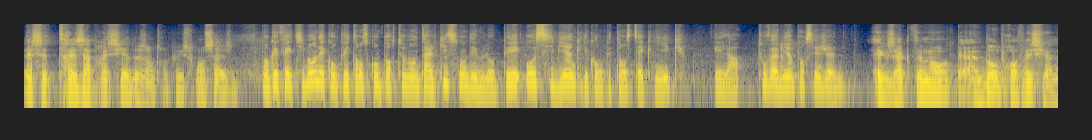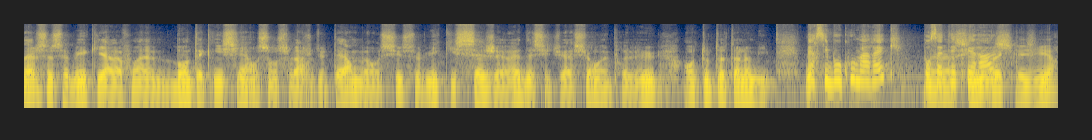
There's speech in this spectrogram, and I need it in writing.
et c'est très apprécié des entreprises françaises. Donc, effectivement, des compétences comportementales qui sont développées, aussi bien que des compétences techniques. Et là, tout va bien pour ces jeunes. Exactement. Un bon professionnel, c'est celui qui est à la fois un bon technicien au sens large du terme, mais aussi celui qui sait gérer des situations imprévues en toute autonomie. Merci beaucoup Marek pour cet éclairage. Avec plaisir.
